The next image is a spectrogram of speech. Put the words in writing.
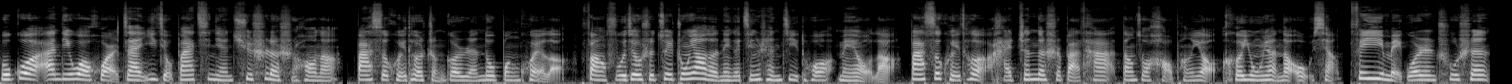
不过，安迪沃霍尔在一九八七年去世的时候呢。巴斯奎特整个人都崩溃了，仿佛就是最重要的那个精神寄托没有了。巴斯奎特还真的是把他当做好朋友和永远的偶像。非裔美国人出身，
